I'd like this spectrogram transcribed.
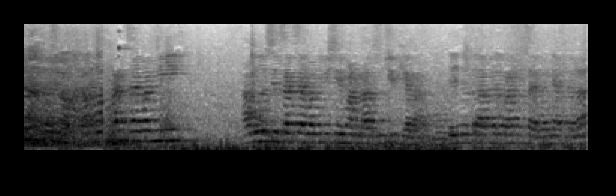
खान साहेबांनी अगोदर शिरसाट साहेबांनी विषय मांडला सूचित केला त्याच्यानंतर आपल्या प्राण साहेबांनी आपल्याला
